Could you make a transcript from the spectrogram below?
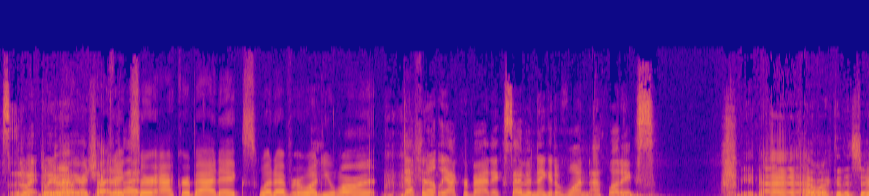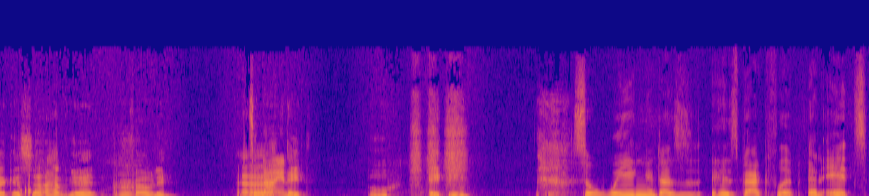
So do I, do I Yeah. require a check for Athletics that? or acrobatics, whatever one you want. Definitely acrobatics. I have a negative one in athletics. I mean, I, I worked in a circus, so I'm good, probably. Uh, a nine. Eight. Ooh, 18. So Wing does his backflip, and it's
